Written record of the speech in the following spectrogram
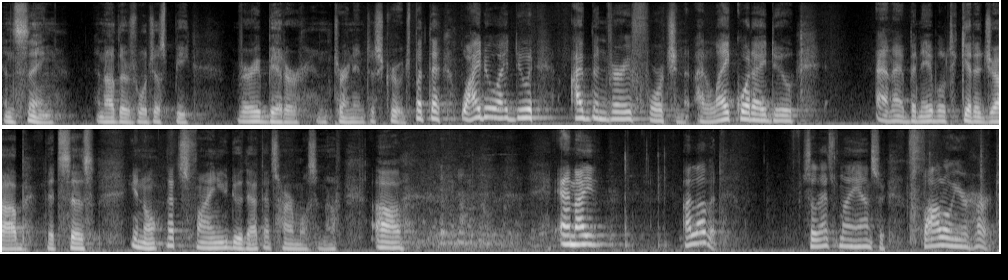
and sing, and others will just be very bitter and turn into Scrooge. But that, why do I do it? I've been very fortunate. I like what I do, and I've been able to get a job that says, you know, that's fine, you do that, that's harmless enough. Uh, and I, I love it. So that's my answer. Follow your heart.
